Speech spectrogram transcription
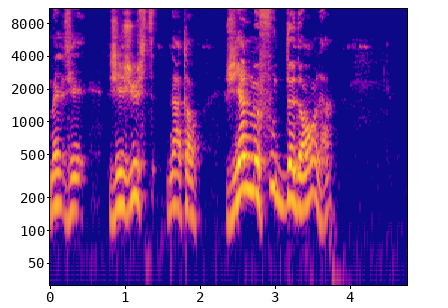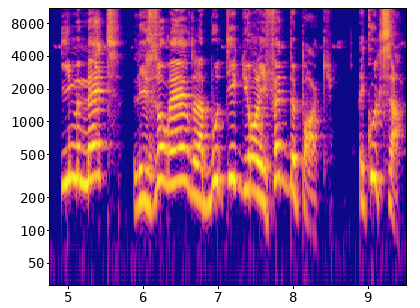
Mais j'ai juste. Attends, je viens de me foutre dedans, là. Ils me mettent les horaires de la boutique durant les fêtes de Pâques. Écoute ça.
